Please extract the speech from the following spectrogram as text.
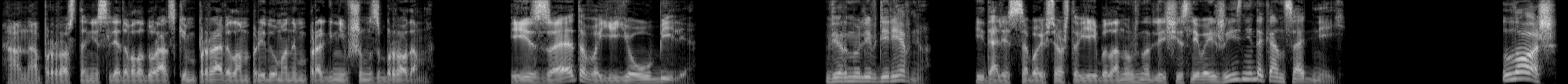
Она просто не следовала дурацким правилам, придуманным прогнившим сбродом. И из-за этого ее убили. Вернули в деревню и дали с собой все, что ей было нужно для счастливой жизни до конца дней. Ложь!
